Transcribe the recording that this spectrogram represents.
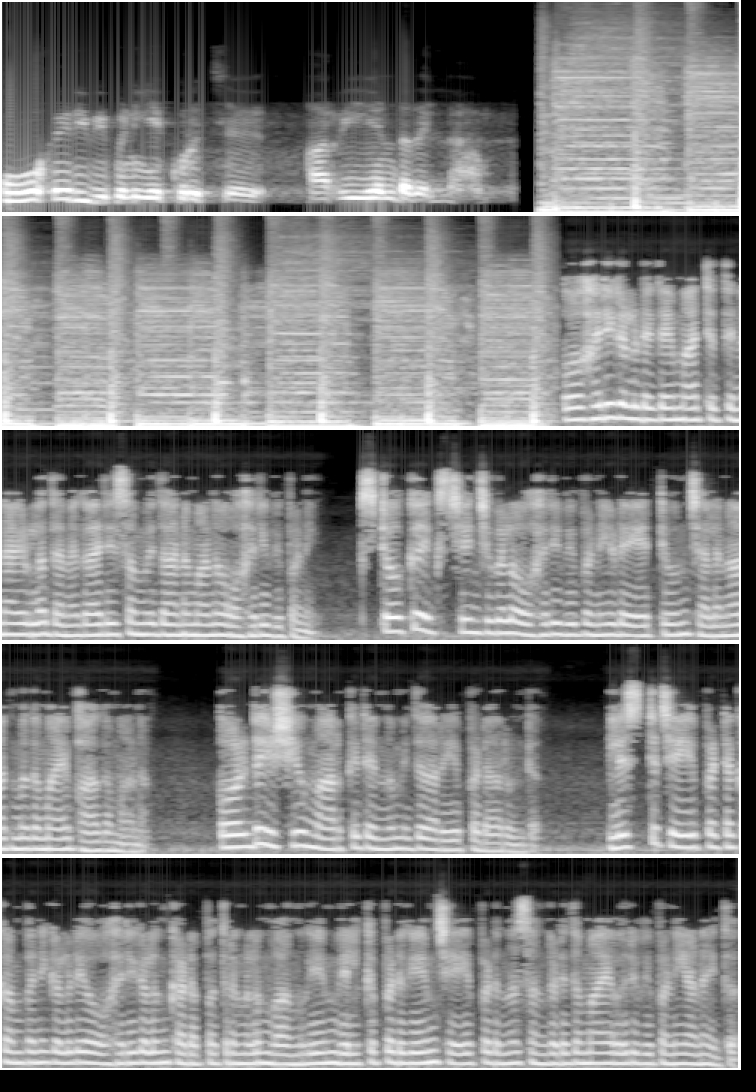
ഓഹരി വിപണിയെക്കുറിച്ച് അറിയേണ്ടതെല്ലാം. ഓഹരികളുടെ കൈമാറ്റത്തിനായുള്ള ധനകാര്യ സംവിധാനമാണ് ഓഹരി വിപണി. സ്റ്റോക്ക് എക്സ്ചേഞ്ചുകൾ ഓഹരി വിപണിയുടെ ഏറ്റവും ചലനാത്മകമായ ഭാഗമാണ്. ഓൾഡ് ഇഷ്യൂ മാർക്കറ്റ് എന്നും ഇത് അറിയപ്പെടാറുണ്ട്. ലിസ്റ്റ് ചെയ്യപ്പെട്ട കമ്പനികളുടെ ഓഹരികളും കടപ്പത്രങ്ങളും വാങ്ങുകയും വിൽക്കപ്പെടുകയും ചെയ്യപ്പെടുന്ന സംഘടിതമായ ഒരു വിപണിയാണ് ഇത്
